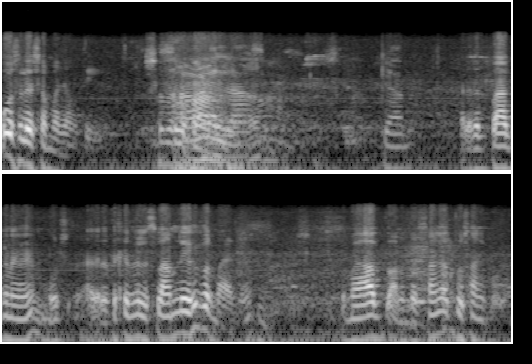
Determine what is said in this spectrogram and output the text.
اس لیے سمجھ آتی ہے حضرت پاک نے حضرت خدر اسلام نے بھی فرمایا کہ میں آپ تمہیں دساں گا تو سی بولو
